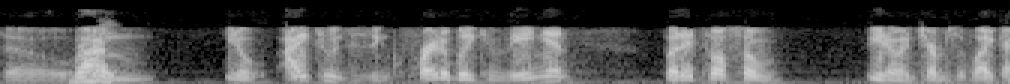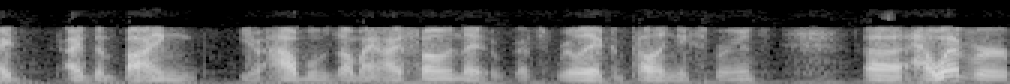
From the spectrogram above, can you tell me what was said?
so Right. I'm you know iTunes is incredibly convenient, but it's also you know in terms of like I I've been buying you know albums on my iPhone. That that's really a compelling experience. Uh, however.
